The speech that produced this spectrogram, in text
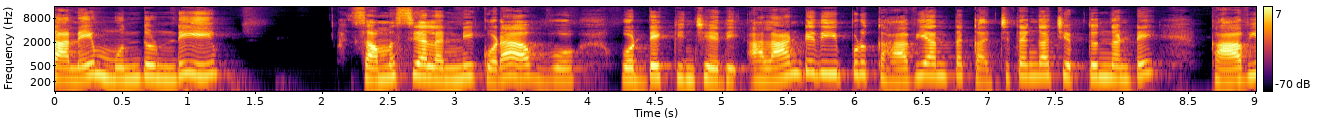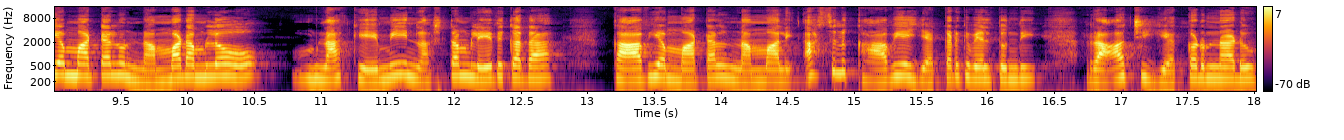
తనే ముందుండి సమస్యలన్నీ కూడా ఒడ్డెక్కించేది అలాంటిది ఇప్పుడు కావ్య అంత ఖచ్చితంగా చెప్తుందంటే కావ్య మాటలు నమ్మడంలో నాకేమీ నష్టం లేదు కదా. కావ్య మాటలు నమ్మాలి. అసలు కావ్య ఎక్కడికి వెళ్తుంది? రాజు ఎక్కడున్నాడు?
